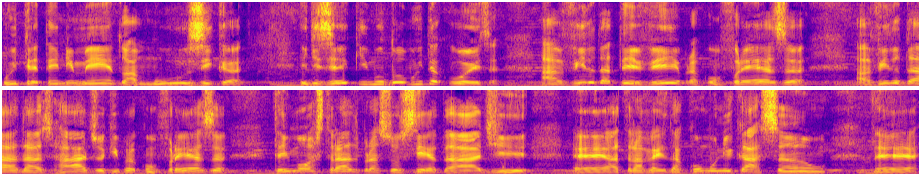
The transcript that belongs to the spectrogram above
o entretenimento, a música e dizer que mudou muita coisa. A vinda da TV para Confresa, a vinda da, das rádios aqui para Confresa tem mostrado para a sociedade, é, através da comunicação, né,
